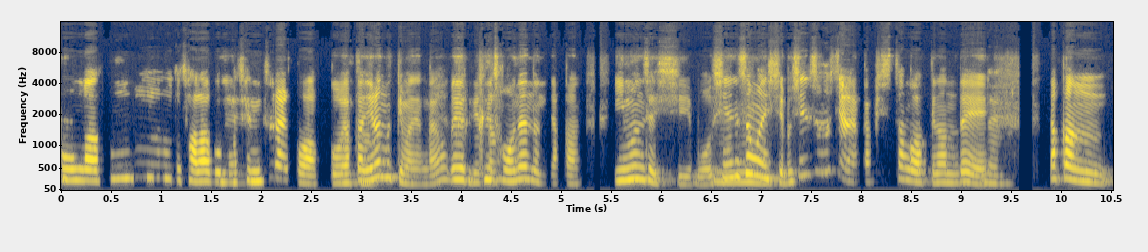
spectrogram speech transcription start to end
뭔가 공부도 잘하고 뭔가 네. 젠틀할 것 같고 약간 맞아. 이런 느낌 아닌가요? 근데 그 딱- 전에는 약간 이문세 씨, 뭐 신승훈 음. 씨, 뭐 신승훈 씨랑 약간 비슷한 것 같긴 한데 네. 약간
